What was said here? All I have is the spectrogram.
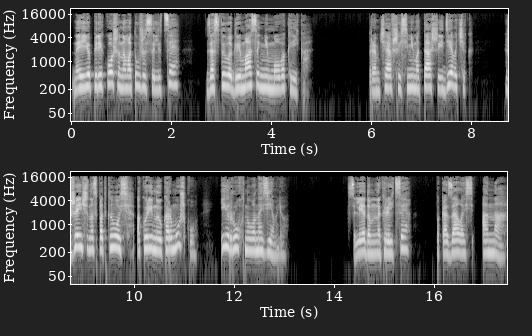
На ее перекошенном от ужаса лице застыла гримаса немого крика. Промчавшись мимо Таши и девочек, женщина споткнулась о куриную кормушку и рухнула на землю. Следом на крыльце показалась она.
